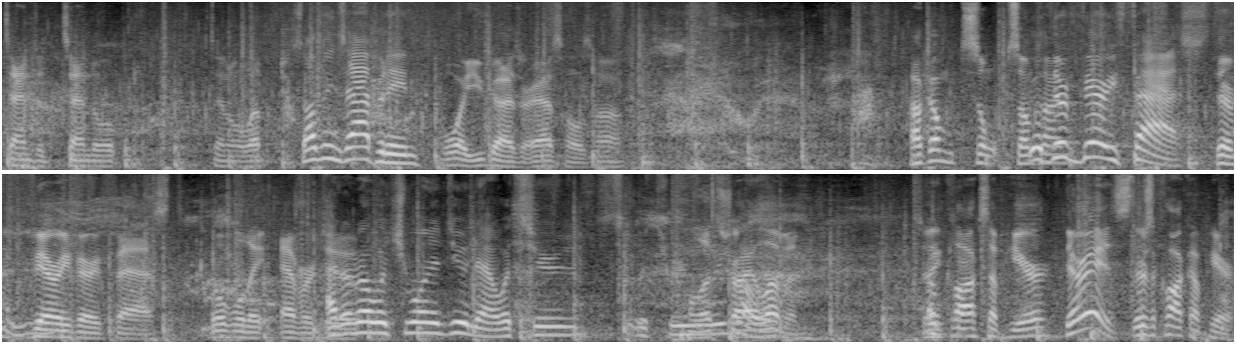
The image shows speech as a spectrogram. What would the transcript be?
10 to 10 to 10 to 11. Something's happening. Boy, you guys are assholes, huh? How come so, sometimes they're very fast. they're very very fast? What will they ever do? I don't know what you want to do now. What's your. What's your Well, let's try goal? 11. Is there any clocks up here? There is. There's a clock up here.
